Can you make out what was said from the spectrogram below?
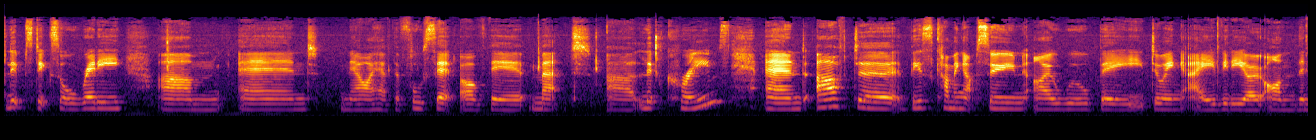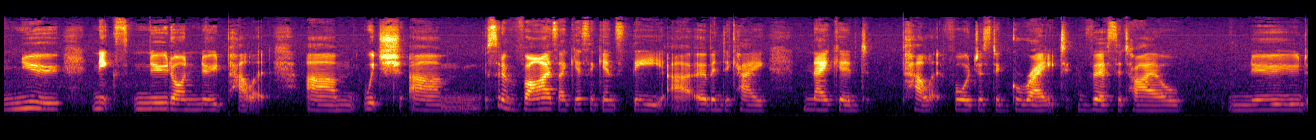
lipsticks already um, and now I have the full set of their matte uh, lip creams. And after this coming up soon I will be doing a video on the new NYX Nude on Nude palette um, which um, sort of vies I guess against the uh, Urban Decay Naked palette for just a great versatile nude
